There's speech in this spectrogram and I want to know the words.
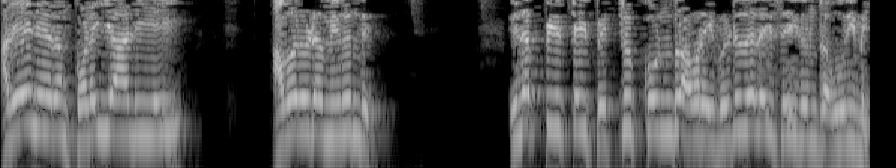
அதே நேரம் கொலையாளியை அவரிடமிருந்து இழப்பீட்டை பெற்றுக்கொண்டு அவரை விடுதலை செய்கின்ற உரிமை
